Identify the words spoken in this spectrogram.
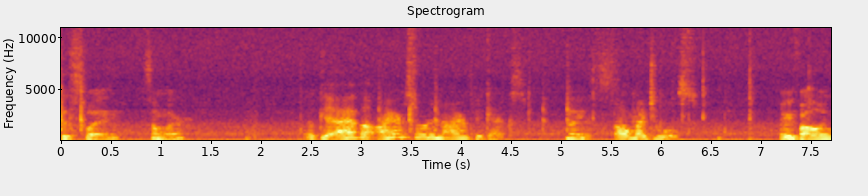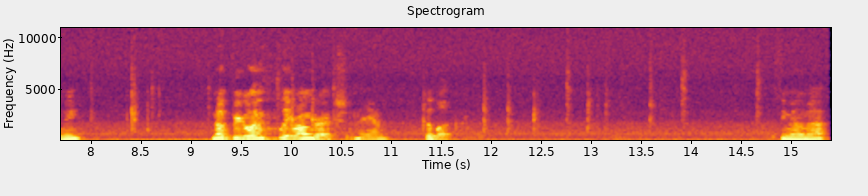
this way somewhere. Okay, I have an iron sword and an iron pickaxe. Nice. All my tools. Are you following me? Nope, you're going the complete wrong direction. I am. Good luck. See me on the map?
